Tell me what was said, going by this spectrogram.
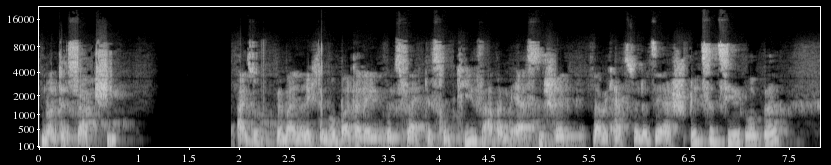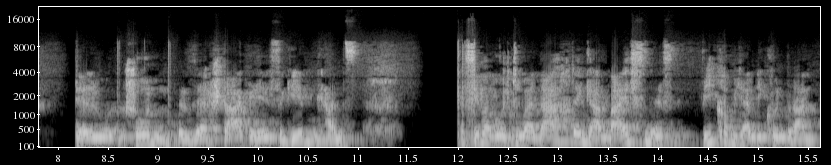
not disruption. Also wenn man in Richtung Roboter denkt, wird es vielleicht disruptiv, aber im ersten Schritt, glaube ich, hast du eine sehr spitze Zielgruppe, der du schon sehr starke Hilfe geben kannst. Das Thema, wo ich drüber nachdenke am meisten ist, wie komme ich an die Kunden ran?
